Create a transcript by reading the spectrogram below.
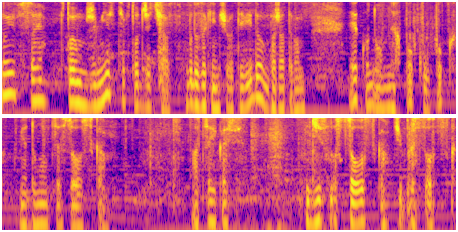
Ну і все. В тому же місці, в той же час. Буду закінчувати відео, бажати вам економних покупок. Я думав, це соска. А це якась дійсно соска чи присоска.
